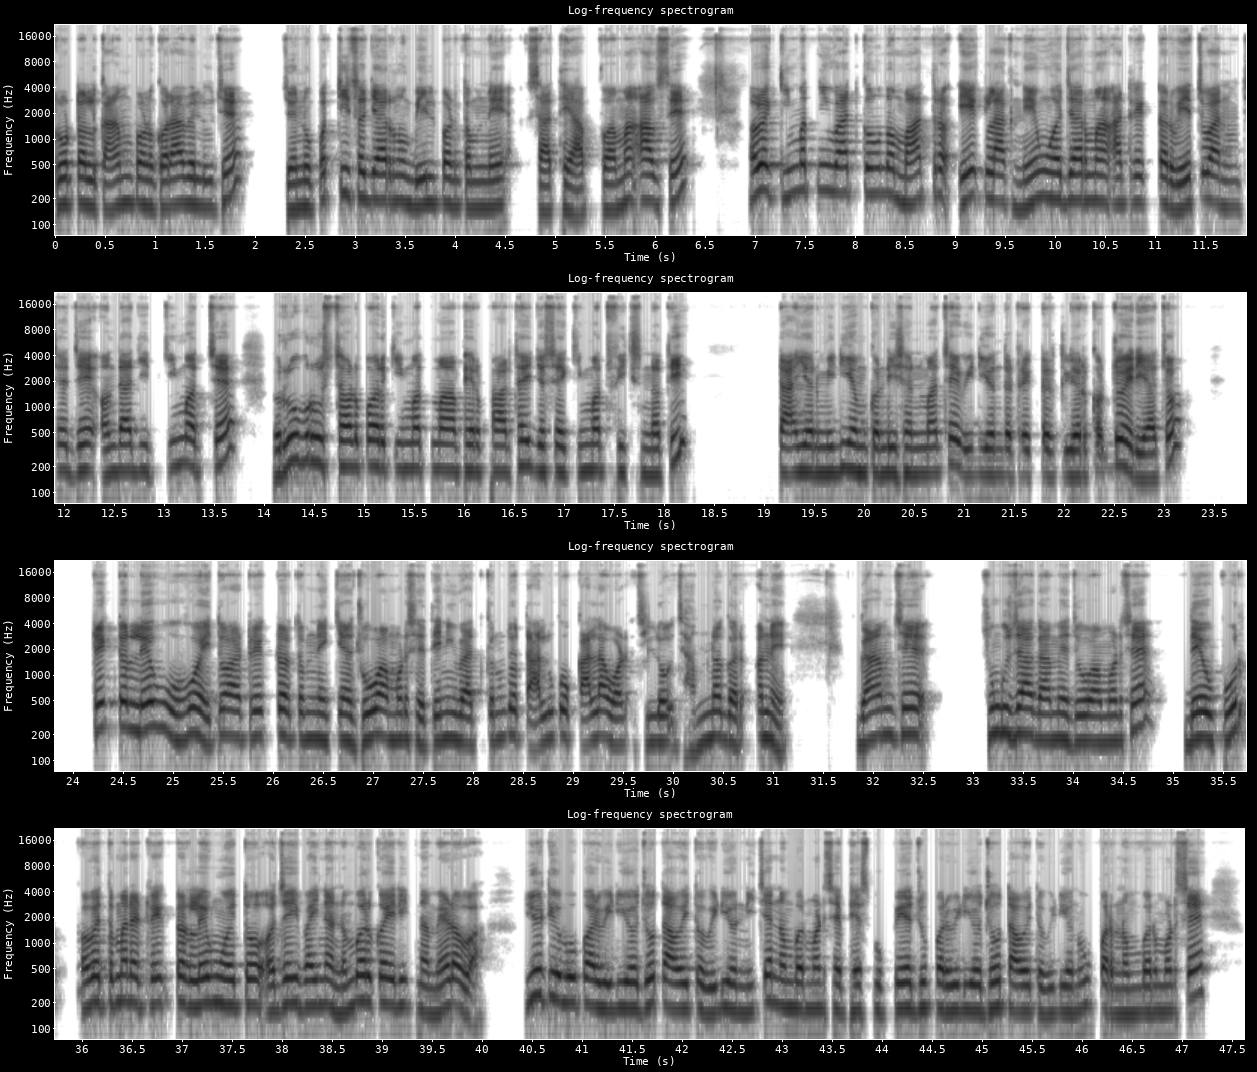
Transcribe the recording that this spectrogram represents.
ટોટલ કામ પણ કરાવેલું છે, જેનું પચીસ હજારનું બિલ પણ તમને સાથે આપવામાં આવશે. હવે કિંમતની વાત કરું તો માત્ર એક લાખ નેવું હજારમાં આ ટ્રેક્ટર વેચવાનું છે, જે અંદાજિત કિંમત છે. રૂબરૂ સ્થળ પર કિંમતમાં ફેરફાર થઈ જશે, કિંમત ફિક્સ નથી. ટાયર મીડિયમ કન્ડિશનમાં છે વીડિયો અંદર ટ્રેક્ટર ક્લિયર જોઈ રહ્યા છો? ટ્રેક્ટર લેવું હોય તો આ ટ્રેક્ટર તમને ક્યાં જોવા મળશે તેની વાત કરું તો તાલુકો કાલાવડ, જિલ્લો જામનગર અને ગામ છે સુંગુજા ગામે જોવા મળશે, દેવપુર. હવે તમારે ટ્રેક્ટર લેવું હોય તો અજયભાઈના નંબર કઈ રીતના મેળવવા? યુટ્યુબ ઉપર વીડિયો જોતા હોય તો વીડિયો નીચે નંબર મળશે, ફેસબુક પેજ ઉપર વીડિયો જોતા હોય તો વિડીયોનો ઉપર નંબર મળશે.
